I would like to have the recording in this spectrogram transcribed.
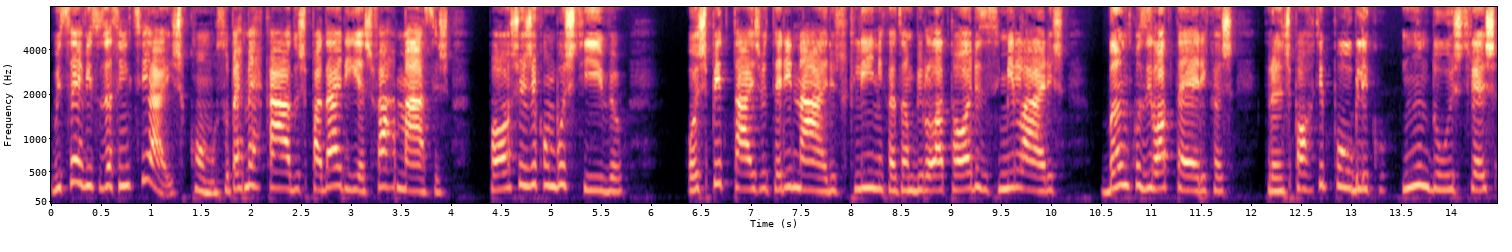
os serviços essenciais, como supermercados, padarias, farmácias, postos de combustível, hospitais veterinários, clínicas, ambulatórios e similares, bancos e lotéricas, transporte público, indústrias,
